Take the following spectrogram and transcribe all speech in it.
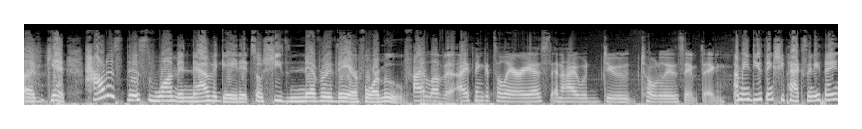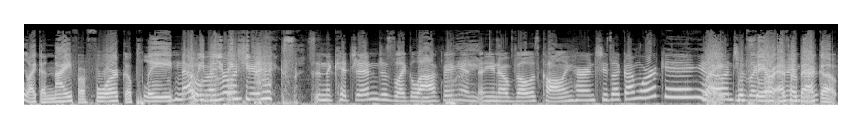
again. How does this woman navigate it so she's never there for a move? I love it. I think it's hilarious, and I would do totally the same thing. I mean, do you think she packs anything like a knife, a fork, a plate? No, I mean, do you think she she packs? in the kitchen, just like laughing, and you know, Bill was calling her, and she's like, "I'm working," you know, Right, and she's with like Sarah as her backup.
